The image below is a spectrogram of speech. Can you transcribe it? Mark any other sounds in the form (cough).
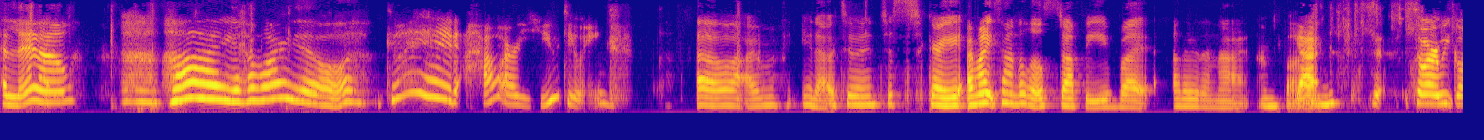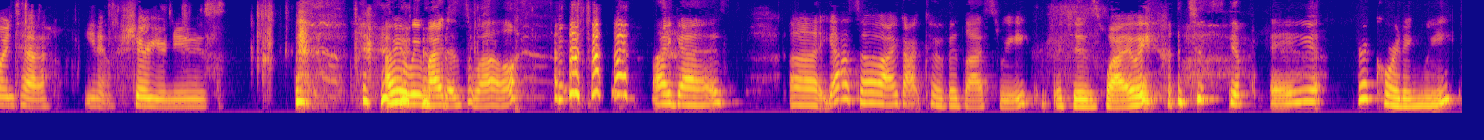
Hello. Hi, how are you? Good. How are you doing? Oh, I'm, you know, doing just great. I might sound a little stuffy, but other than that, I'm Yeah. fine. So, so are we going to, you know, share your news? (laughs) I mean, we might (laughs) as well, (laughs) I guess. Uh, yeah, so I got COVID last week, which is why we had to skip a recording week.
